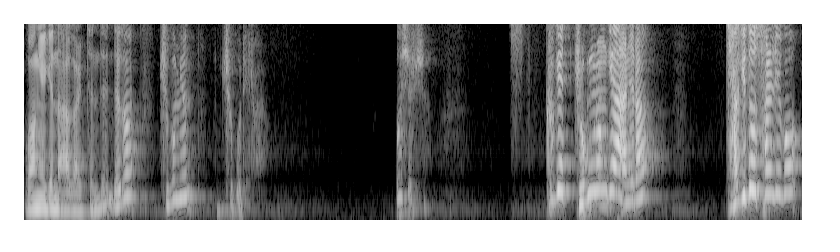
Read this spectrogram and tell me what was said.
왕에게 나아갈 텐데 내가 죽으면 죽으리라. 보십시오. 그게 죽는 게 아니라 자기도 살리고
